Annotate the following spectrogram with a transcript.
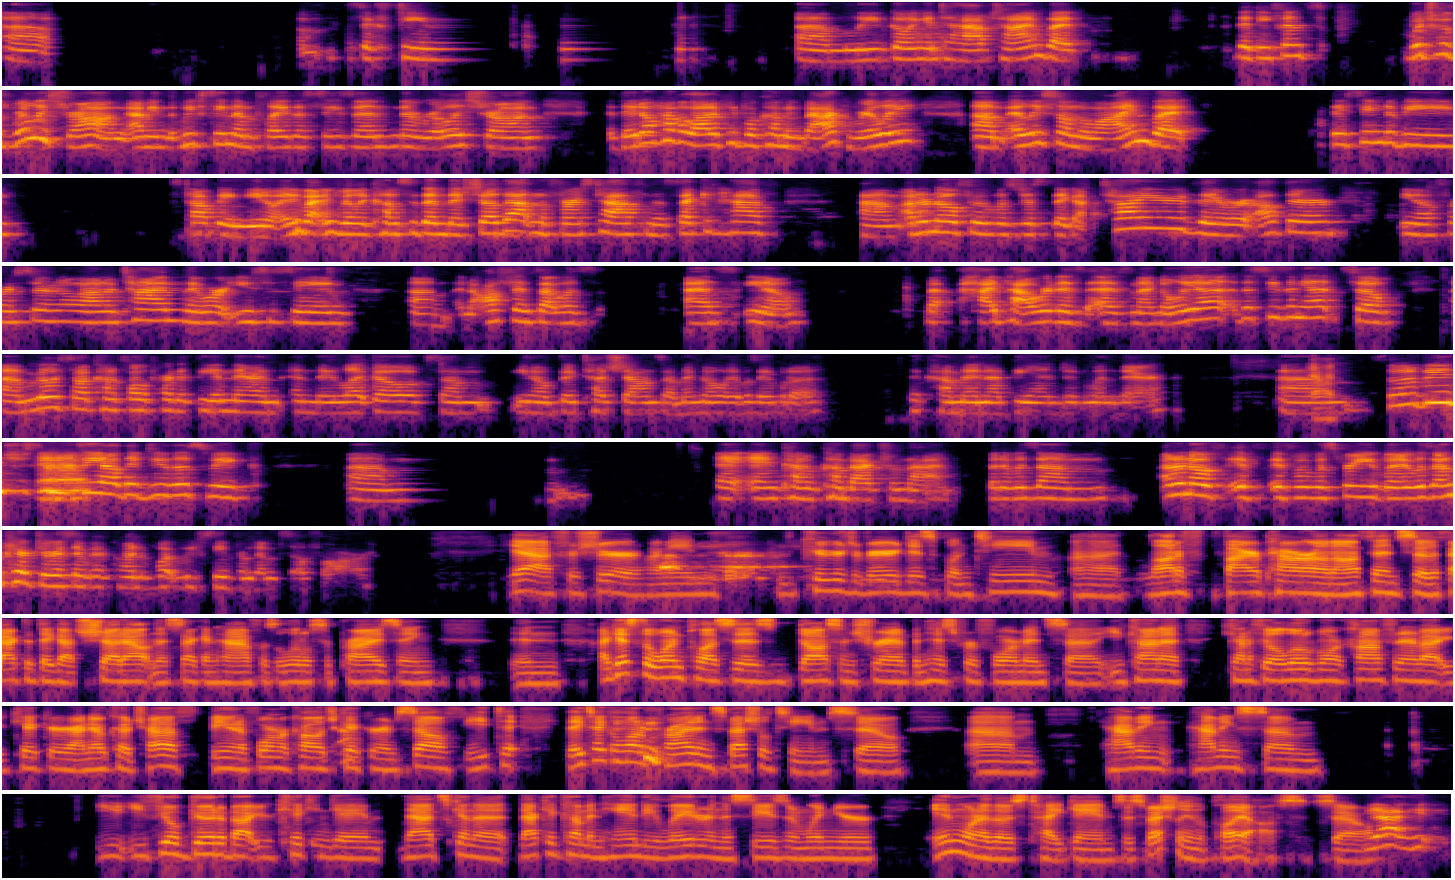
um, 16 um, lead going into halftime, but the defense, which was really strong. I mean, we've seen them play this season. They're really strong. They don't have a lot of people coming back, really um, at least on the line, but they seem to be stopping, you know, anybody really comes to them. They showed that in the first half. In the second half, um, I don't know if it was just they got tired, they were out there, you know, for a certain amount of time. They weren't used to seeing um, an offense that was as, you know, high powered as, as Magnolia this season yet. So um, we really saw it kind of fall apart at the end there, and, and they let go of some, you know, big touchdowns that Magnolia was able to to come in at the end and win there. Um. So it'll be interesting to see how they do this week um, and, and, kind of come back from that. But it was, um, I don't know if, if, if it was for you, but it was uncharacteristic of kind of what we've seen from them so far. Yeah, for sure. I mean, the Cougars are a very disciplined team, uh, a lot of firepower on offense. So the fact that they got shut out in the second half was a little surprising. And I guess the one plus is Dawson Shrimp and his performance. Uh, you kind of you kind of feel a little more confident about your kicker. I know Coach Huff, being a former college yeah. kicker himself, he ta- they take a lot of pride in special teams. So um, having having some you, you feel good about your kicking game. That's gonna that could come in handy later in the season when you're in one of those tight games, especially in the playoffs. So yeah, he,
